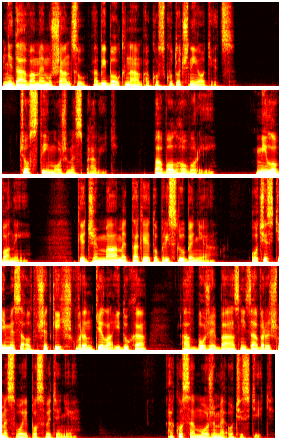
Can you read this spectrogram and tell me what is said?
Nedávame mu šancu, aby bol k nám ako skutočný otec. Čo s tým môžeme spraviť? Pavol hovorí, milovaný, keďže máme takéto prisľúbenia, očistíme sa od všetkých škvrn tela i ducha a v Božej bázni završme svoje posvetenie. Ako sa môžeme očistiť?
